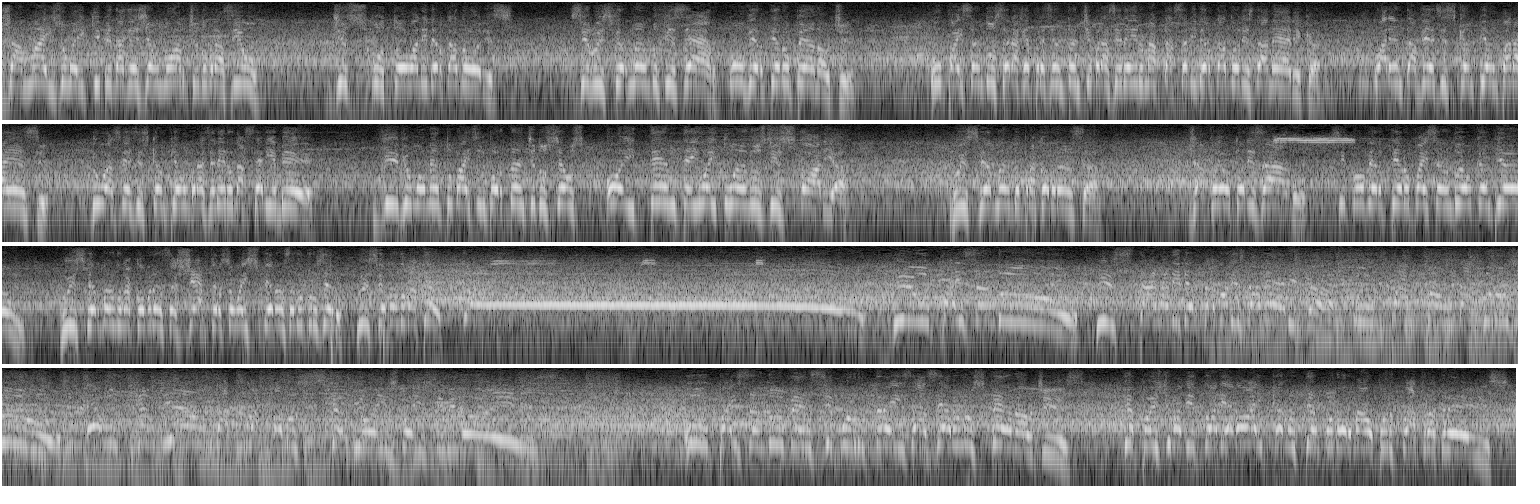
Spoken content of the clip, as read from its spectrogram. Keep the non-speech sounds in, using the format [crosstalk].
Jamais uma equipe da região norte do Brasil disputou a Libertadores. Se Luiz Fernando fizer converter o pênalti, o Paysandu será representante brasileiro na Taça Libertadores da América. 40 vezes campeão paraense, duas vezes campeão brasileiro da Série B. Vive o momento mais importante dos seus 88 anos de história. Luiz Fernando para a cobrança. Já foi autorizado. Se converter, o Paysandu é o campeão. Luiz Fernando na cobrança. Jefferson, a esperança do Cruzeiro. Luiz Fernando bateu. Gol! está na Libertadores da América. O Papão da Curuzu é o campeão da Copa dos Campeões 2002. O Paysandu vence por 3 a 0 nos pênaltis. Depois de uma vitória heróica no tempo normal por 4 a 3.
